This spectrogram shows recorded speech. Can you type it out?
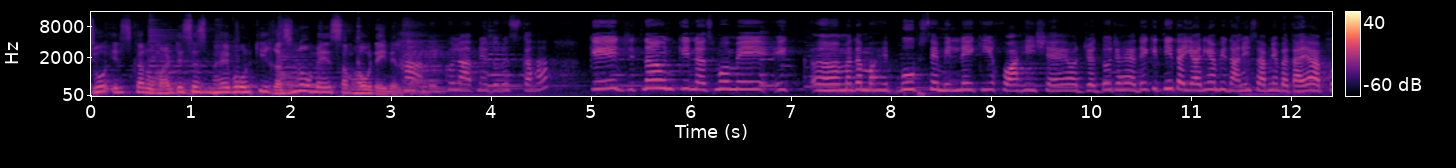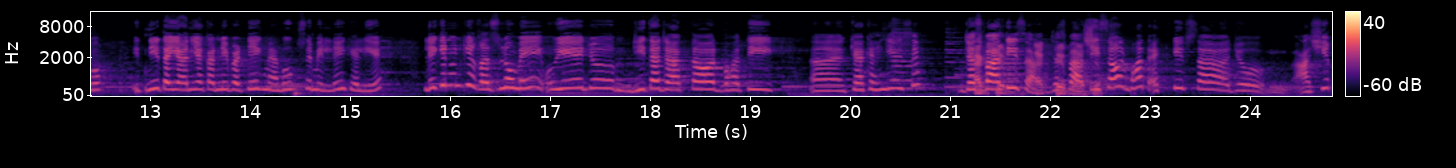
जो इसका रोमांटिसिज्म है वो उनकी गज़लों में संभव नहीं मिलता। हाँ बिल्कुल आपने दुरुस्त कहा। कि जितना उनकी नज़मों में एक अ, मतलब महबूब से मिलने की ख्वाहिश है और जद्दोजहद है कितनी तैयारियाँ भी दानिश साहब ने बताया आपको इतनी तैयारियाँ करनी पड़ती हैं एक महबूब से मिलने के लिए। लेकिन उनकी गज़लों में ये जो जीता जागता और बहुत ही क्या कहेंगे इसे? जज्बाती सा जज्बाती सा और बहुत एक्टिव सा जो आशिक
